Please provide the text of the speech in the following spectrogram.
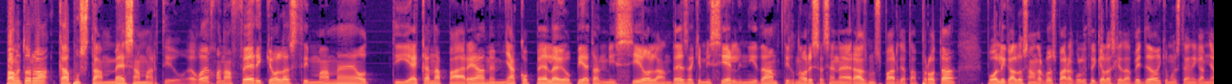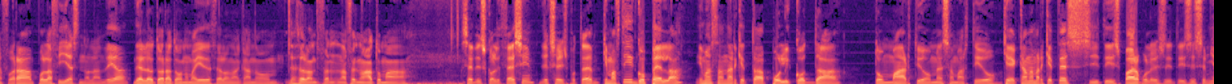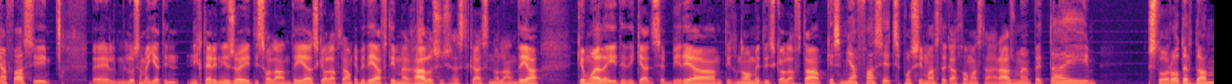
Πάμε τώρα κάπου στα μέσα Μαρτίου. Εγώ έχω αναφέρει κιόλας, θυμάμαι ότι έκανα παρέα με μια κοπέλα η οποία ήταν μισή Ολλανδέζα και μισή Ελληνίδα. Τη γνώρισα σε ένα Erasmus Party από τα πρώτα. Πολύ καλός άνθρωπος, παρακολουθεί κιόλας και τα βίντεο και μου στέλνει καμιά φορά. Πολλά φιλιά στην Ολλανδία. Δεν λέω τώρα το όνομα γιατί δεν θέλω να κάνω. Δεν θέλω να φέρνω άτομα σε δύσκολη θέση, δεν ξέρεις ποτέ. Και με αυτή την κοπέλα ήμασταν αρκετά πολύ κοντά το Μάρτιο, μέσα Μαρτίου και κάναμε αρκετές συζητήσεις, πάρα πολλές συζητήσεις. Σε μια φάση ε, μιλούσαμε για την νυχτερινή ζωή της Ολλανδίας και όλα αυτά. Επειδή αυτή μεγάλωσε ουσιαστικά στην Ολλανδία και μου έλεγε τη δικιά της εμπειρία, τη γνώμη της και όλα αυτά. Και σε μια φάση έτσι πως είμαστε, καθόμαστε, αράζουμε, πετάει στο Ρότερνταμ,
